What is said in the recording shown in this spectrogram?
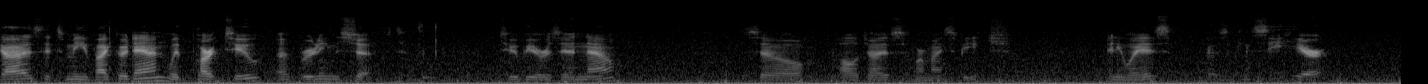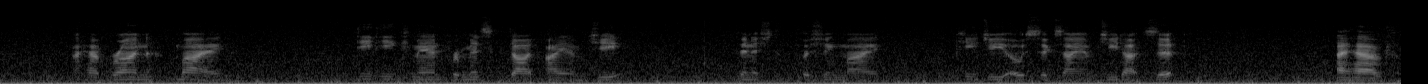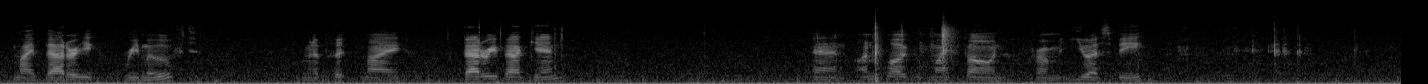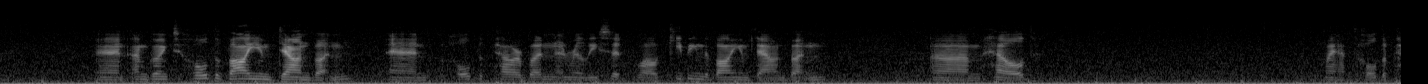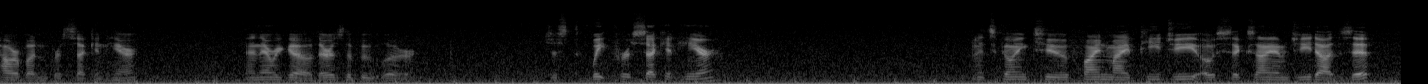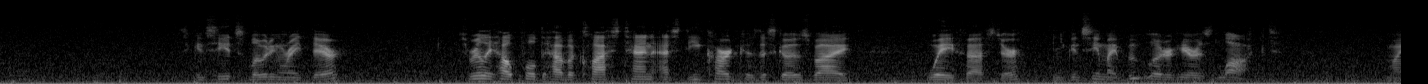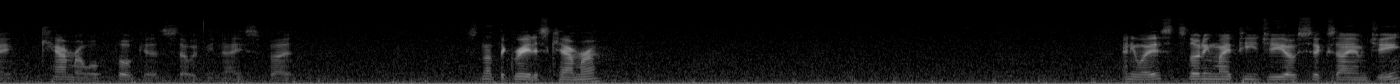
guys, it's me Vicodan with part 2 of Rooting the Shift. Two beers in now, so apologize for my speech. Anyways, as you can see here, I have run my dd command for misc.img, finished pushing my pg06img.zip. I have my battery removed. I'm going to put my battery back in and unplug my phone from USB. And I'm going to hold the volume down button and hold the power button and release it while keeping the volume down button um, held. Might have to hold the power button for a second here. And there we go, there's the bootloader. Just wait for a second here. And it's going to find my pg06img.zip. As you can see it's loading right there. It's really helpful to have a class 10 SD card because this goes by way faster. And you can see my bootloader here is locked. My camera will focus, that would be nice, but not the greatest camera. Anyways, it's loading my PG06 IMG.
